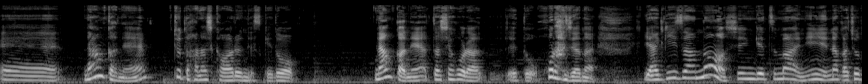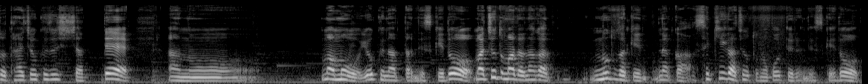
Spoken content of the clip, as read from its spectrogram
えー、なんかね、ちょっと話変わるんですけど、なんかね私ほらえっとほらじゃない。ヤギ座の新月前になんかちょっと体調崩しちゃってあのー、まあもう良くなったんですけどまあちょっとまだなんか喉だけなんか咳がちょっと残ってるんですけど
